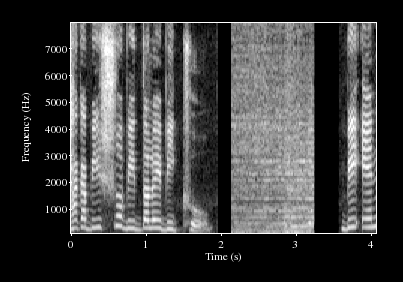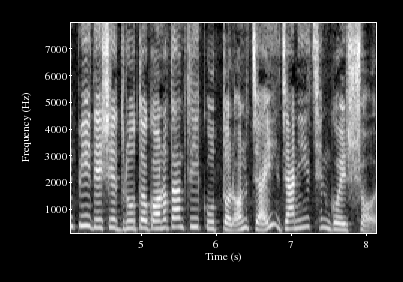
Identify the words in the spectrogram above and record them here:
ঢাকা বিশ্ববিদ্যালয়ে বিক্ষোভ। বিএনপি দেশে দ্রুত গণতান্ত্রিক উত্তোলন চাই, জানিয়েছেন গোয়েশ্বর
